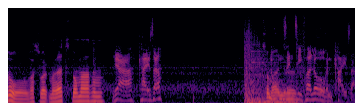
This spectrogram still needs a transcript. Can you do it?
So, was wollten wir jetzt noch machen? Ja, Kaiser. Zum Nun sind Angriff. sie verloren, Kaiser.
